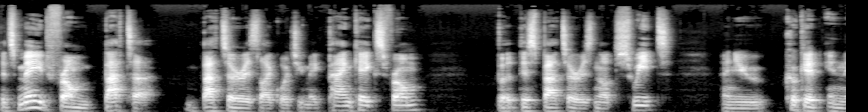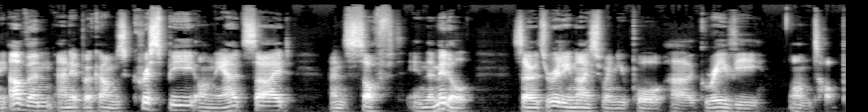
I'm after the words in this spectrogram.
it's made from batter. Batter is like what you make pancakes from, but this batter is not sweet and you cook it in the oven and it becomes crispy on the outside and soft in the middle. So it's really nice when you pour uh, gravy on top.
